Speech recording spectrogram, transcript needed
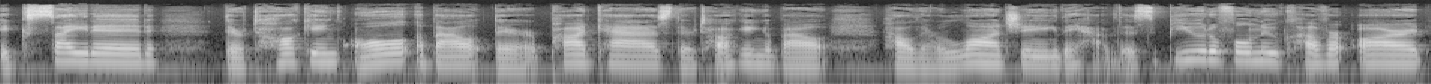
excited. They're talking all about their podcast. They're talking about how they're launching. They have this beautiful new cover art.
